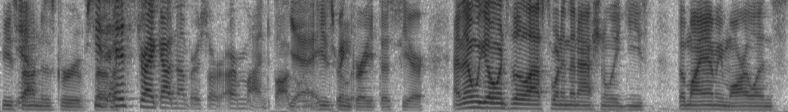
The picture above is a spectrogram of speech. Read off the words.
He's Yeah. found his groove. So his strikeout numbers are, are mind-boggling. yeah, he's been great this year. And then we go into the last one in the National League East, the Miami Marlins.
